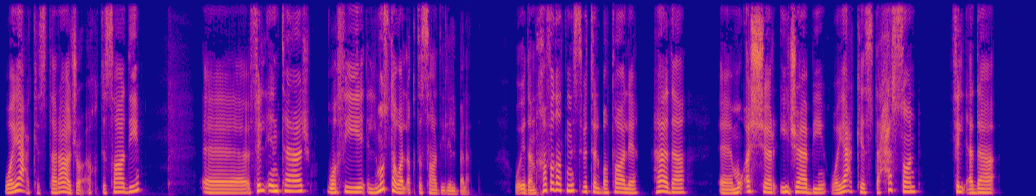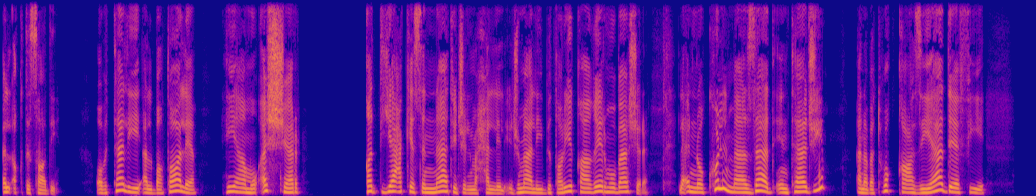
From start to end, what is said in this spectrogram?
ويعكس تراجع اقتصادي آه، في الإنتاج وفي المستوى الاقتصادي للبلد. وإذا انخفضت نسبة البطالة هذا آه، مؤشر إيجابي ويعكس تحسن في الأداء الاقتصادي. وبالتالي البطالة هي مؤشر قد يعكس الناتج المحلي الإجمالي بطريقة غير مباشرة لأنه كل ما زاد إنتاجي أنا بتوقع زيادة في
